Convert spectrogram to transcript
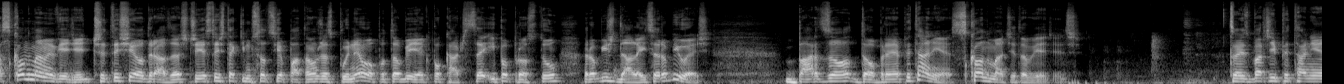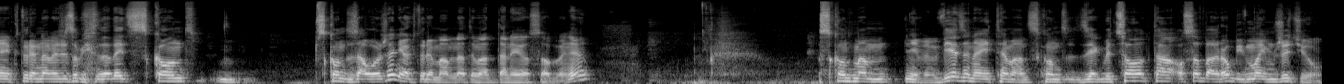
A skąd mamy wiedzieć, czy ty się odradzasz, czy jesteś takim socjopatą, że spłynęło po tobie jak po kaczce i po prostu robisz dalej, co robiłeś? Bardzo dobre pytanie. Skąd macie to wiedzieć? To jest bardziej pytanie, które należy sobie zadać, skąd, skąd założenia, które mam na temat danej osoby, nie? Skąd mam, nie wiem, wiedzę na jej temat, skąd, jakby co ta osoba robi w moim życiu.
